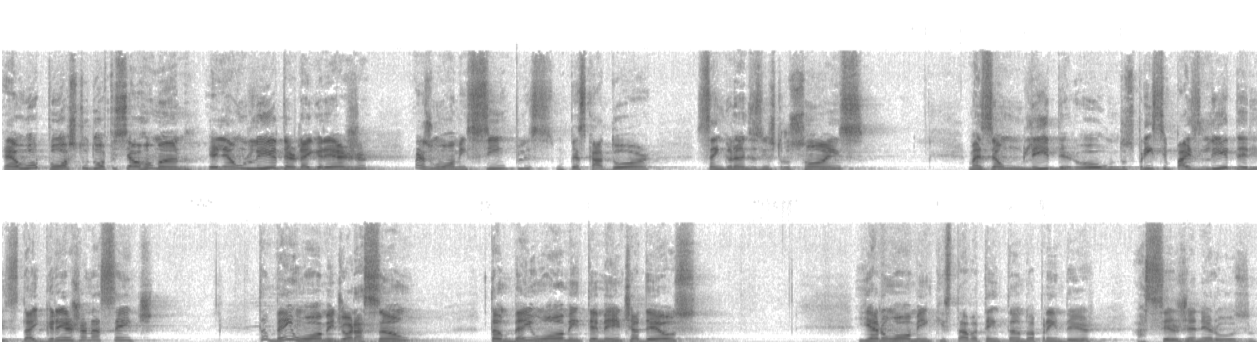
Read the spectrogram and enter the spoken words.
é o oposto do oficial romano. Ele é um líder da igreja, mas um homem simples, um pescador, sem grandes instruções, mas é um líder ou um dos principais líderes da igreja nascente. Também um homem de oração, também um homem temente a Deus. E era um homem que estava tentando aprender a ser generoso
